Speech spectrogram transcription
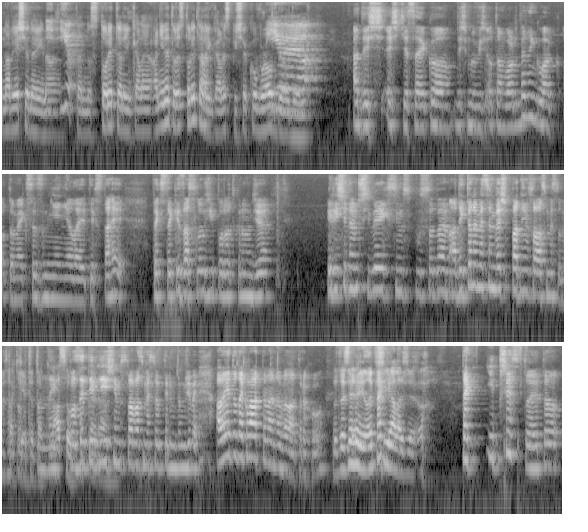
navěšený na Jo. ten storytelling, ale ani ne to storytelling, ale spíš jako world Jo, building. jo, A když ještě se jako, když mluvíš o tom worldbuildingu a o tom, jak se změnily ty vztahy, tak se taky zaslouží podotknout, že i když je ten příběh svým způsobem, a teď to nemyslím ve špatným slova smyslu, myslím Tak to je to v tom nejpozitivnějším slova smyslu, kterým to může být. Ale je to taková telenovela trochu. No to je nejlepší, ale že jo. Tak i přesto je to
